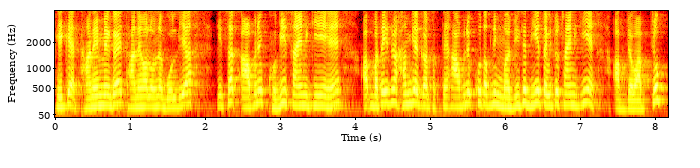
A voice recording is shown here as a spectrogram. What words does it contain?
ठीक है? थाने में गए, थाने वालों ने बोल दिया कि, सर, आपने खुद ही साइन किए हैं। अब बताइए, इसमें हम क्या कर सकते हैं? आपने खुद अपनी मर्ज़ी से दिए, तभी तो साइन किए अब जब आप चुप,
